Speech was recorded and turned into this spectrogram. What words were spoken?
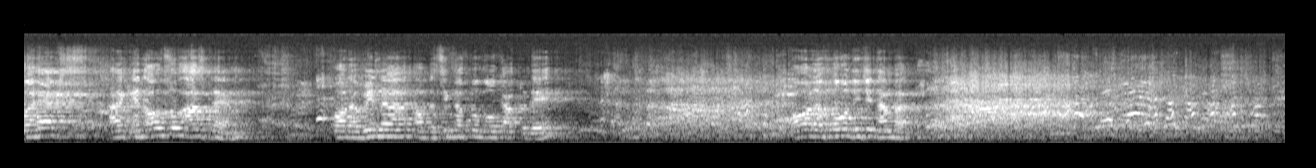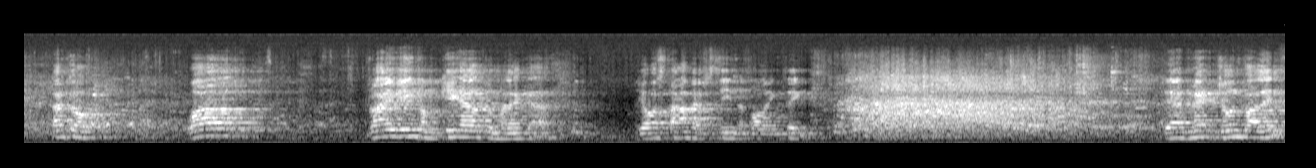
Perhaps I can also ask them for the winner of the Singapore Gold Cup today, or the four-digit number. Dato, while driving from KL to Malacca, your staff have seen the following things. They have met Joan Collins,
